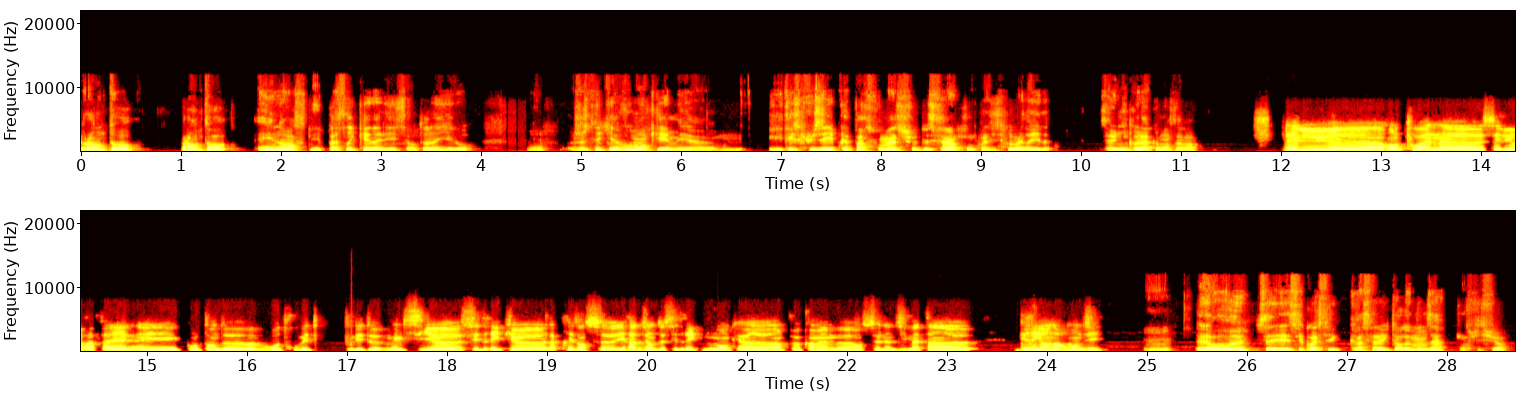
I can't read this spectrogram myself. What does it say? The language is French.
Pronto? Pronto? Et non, ce n'est pas Cédric Canales, c'est Antoine Aiello. Bon, je sais qu'il va vous manquer, mais euh, il est excusé, il prépare son match de C1 contre Atlético Madrid. Salut Nicolas, comment ça va? Salut euh, Antoine, euh, salut Raphaël, et content de vous retrouver tous les deux, même si euh, Cédric, la présence irradiante de Cédric nous manque un peu quand même en ce lundi matin gris en Normandie. T'as l'air heureux. C'est quoi? C'est grâce à la victoire de Monza? J'en suis sûr.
